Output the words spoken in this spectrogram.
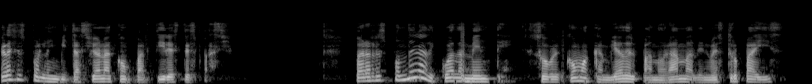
Gracias por la invitación a compartir este espacio. Para responder adecuadamente sobre cómo ha cambiado el panorama de nuestro país,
